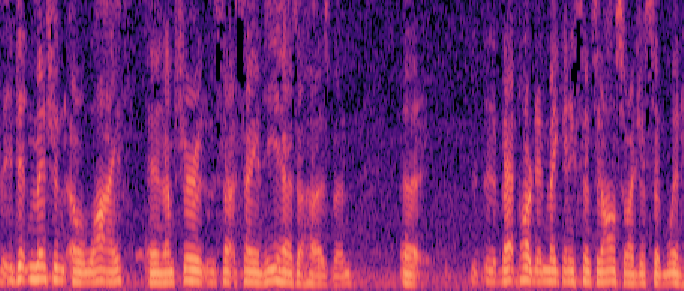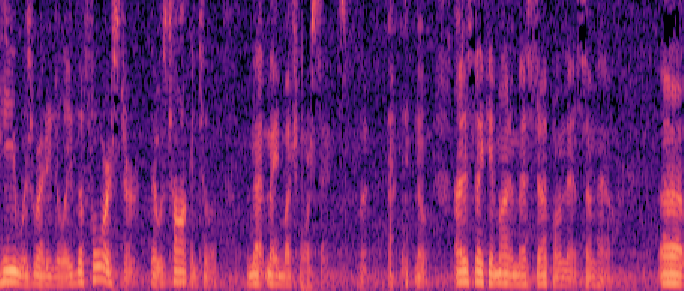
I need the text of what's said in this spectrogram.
it didn't mention a wife, and I'm sure it's not saying he has a husband. Uh, that part didn't make any sense at all, so I just said when he was ready to leave, the forester that was talking to him, and that made much more sense. But you know, I just think it might have messed up on that somehow. Uh,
